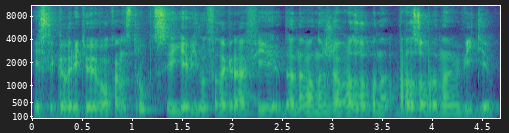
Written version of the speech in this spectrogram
Если говорить о его конструкции, я видел фотографии данного ножа в, разобранном, в разобранном виде.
